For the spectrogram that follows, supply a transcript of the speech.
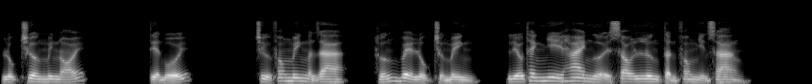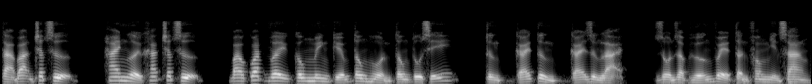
Lục Trường Minh nói, tiền bối. Trừ phong minh ngần ra, hướng về Lục Trường Minh, Liêu Thanh Nhi hai người sau lưng Tần Phong nhìn sang. Tả bạn chấp sự, hai người khác chấp sự, bao quát vây công minh kiếm tông hồn tông tu sĩ, từng cái từng cái dừng lại, dồn dập hướng về Tần Phong nhìn sang.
